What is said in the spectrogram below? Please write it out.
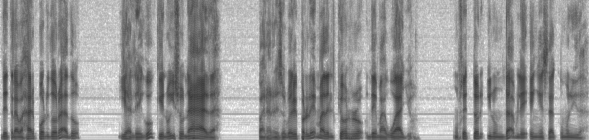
de trabajar por Dorado y alegó que no hizo nada para resolver el problema del chorro de Maguayo, un sector inundable en esa comunidad.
